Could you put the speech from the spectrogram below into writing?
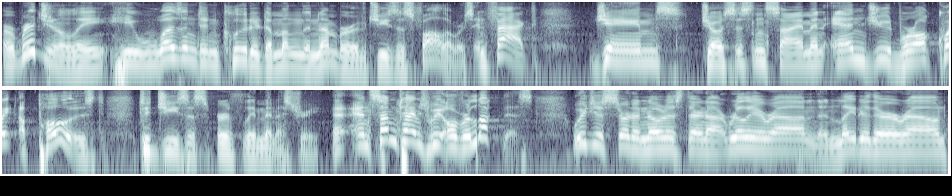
originally he wasn't included among the number of Jesus' followers. In fact, James, Joseph, and Simon, and Jude were all quite opposed to Jesus' earthly ministry. And sometimes we overlook this. We just sort of notice they're not really around, and then later they're around.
